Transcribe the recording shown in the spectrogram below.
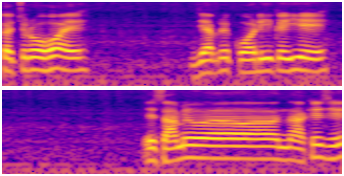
કચરો હોય, જે આપણે કોડી કહીએ, એ સામે નાખે છે.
